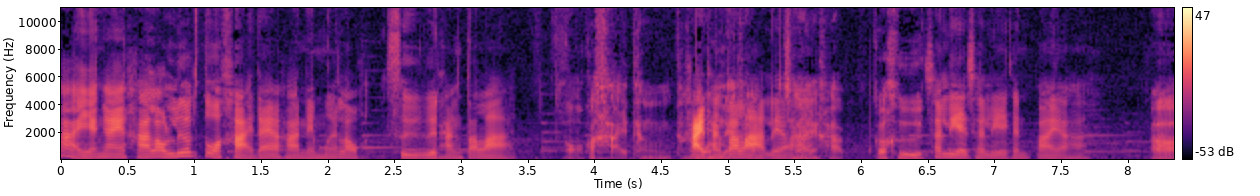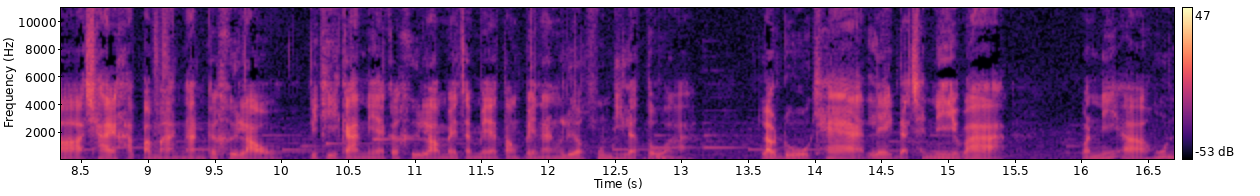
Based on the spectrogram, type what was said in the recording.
ขายยังไงคะ เราเลือกตัวขายได้อะคะในเมื่อเราซื้อทั้งตลาดอ๋อก็ขายทั้งขายทั้งหมตลาดเลยเหรอใช่ครับ ก็คือเฉลี่ยเฉลี่ยกันไปอะค่ะอ่าใช่ครับประมาณนั้นก็คือเราวิธีการเนี้ยก็คือเราไม่จำเป็นต้องไปนั่งเลือกหุ้นทีละตัว เราดูแค่เลขดัชนีว่า วันนี้อ่าหุ้น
